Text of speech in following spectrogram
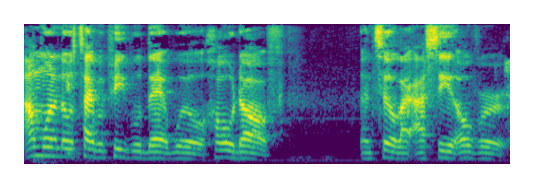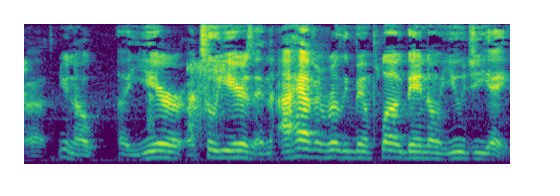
I'm one of those type of people that will hold off until like I see it over, uh, you know, a year or two years, and I haven't really been plugged in on UGA.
